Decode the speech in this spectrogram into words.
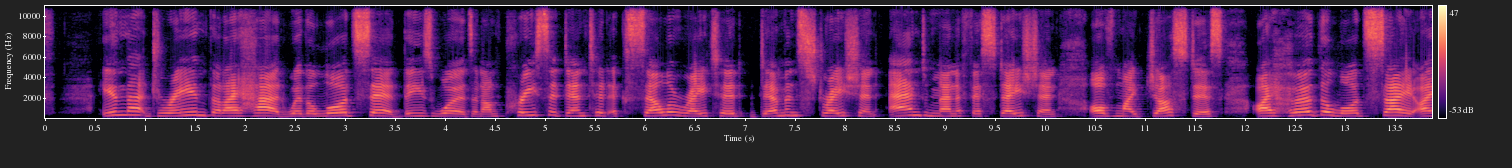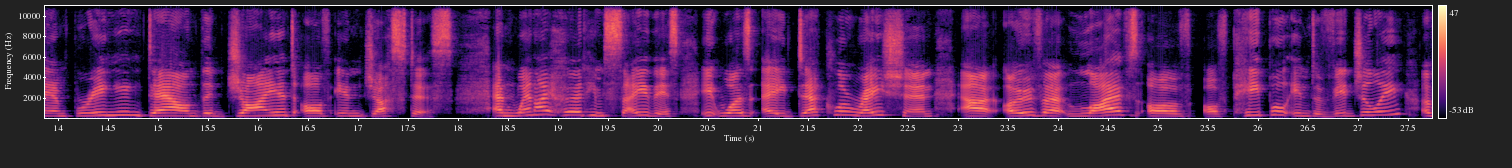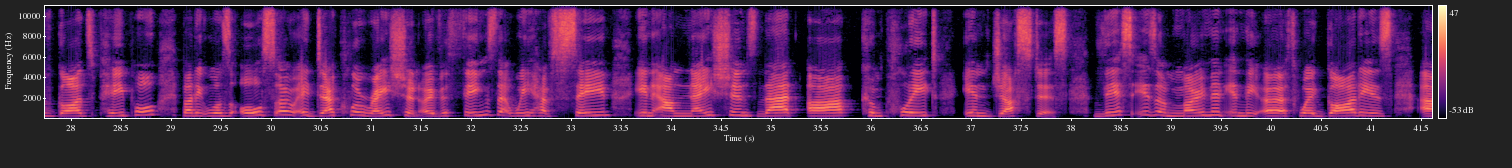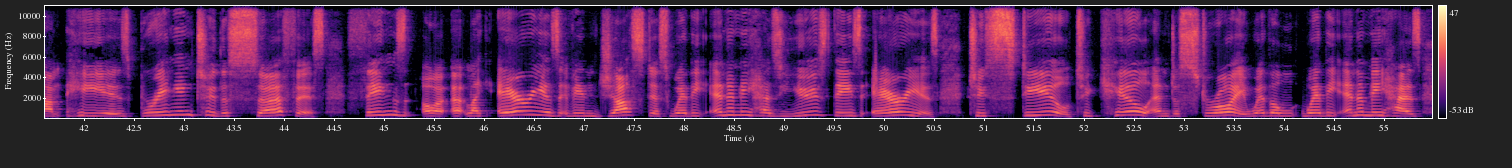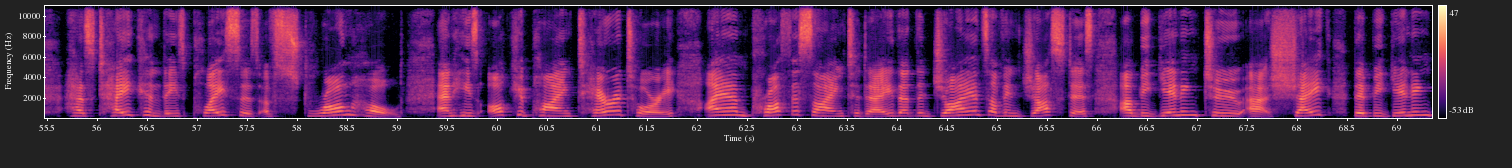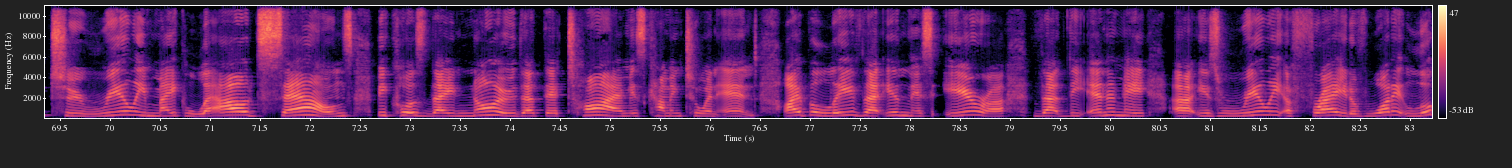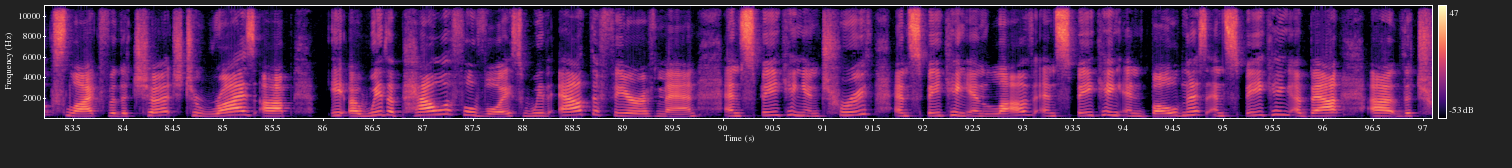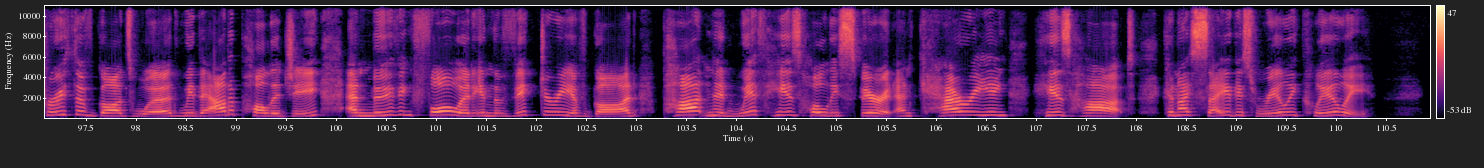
in that dream that I had where the Lord said these words an unprecedented, accelerated demonstration and manifestation of my justice, I heard the Lord say, I am bringing down the giant of injustice. And when I heard him say this, it was a declaration uh, over lives of, of people individually, of God's people, but it was also a declaration over things that we have seen in our nations that are complete injustice. This is a moment in the earth where God is, um, He is bringing to the surface things uh, uh, like areas of injustice where the enemy has used these areas to steal, to kill and destroy, where the where the enemy has has taken these places of stronghold and he's occupying territory. I am prophesying today that the giants of injustice are beginning to uh, shake. They're beginning to really make loud sounds because they know that their time is coming to an end. I believe that in this era that the enemy uh, is really afraid of what it looks like for the church to rise up with a powerful voice without the fear of man and speaking in truth and speaking in love and speaking in boldness and speaking about uh, the truth of God's word without apology and moving forward in the victory of God, partnered with His Holy Spirit and carrying His heart. Can I say this really clearly?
